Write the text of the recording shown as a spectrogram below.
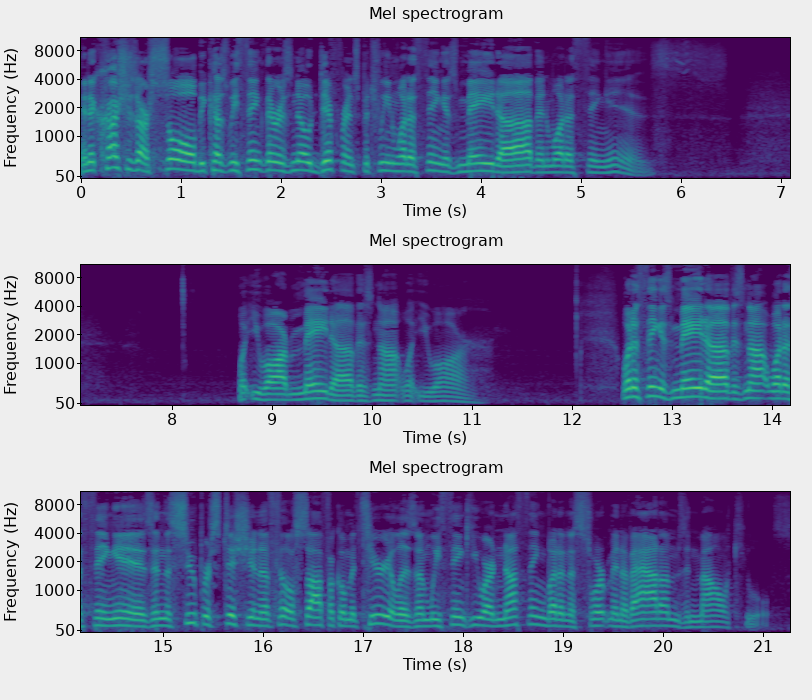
And it crushes our soul because we think there is no difference between what a thing is made of and what a thing is. What you are made of is not what you are. What a thing is made of is not what a thing is. In the superstition of philosophical materialism, we think you are nothing but an assortment of atoms and molecules.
